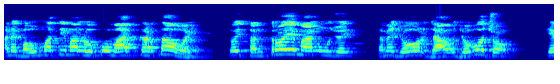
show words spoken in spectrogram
અને બહુમતીમાં લોકો વાત કરતા હોય તો એ તંત્રોએ માનવું જોઈએ. તમે જો જોવો છો કે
